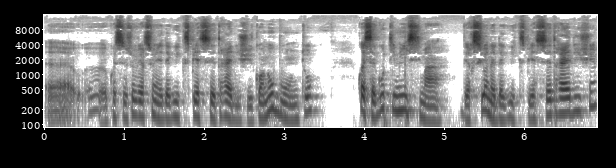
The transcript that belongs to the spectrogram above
eh, queste sue versioni dell'XPS 13 con Ubuntu. Questa è l'ultimissima versione dell'XPS 13,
